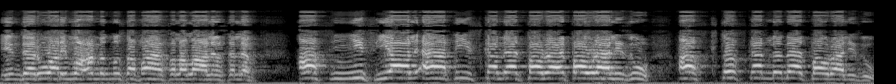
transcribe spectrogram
I nderuari Muhammed Mustafa sallallahu alaihi wasallam, as një fjalë e atij s'ka met pa, pa u realizu, as këto s'kan me met pa u realizu.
